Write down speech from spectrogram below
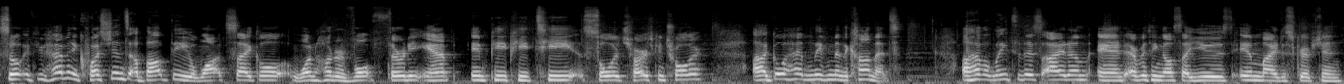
So if you have any questions about the WattCycle 100 volt 30 amp MPPT solar charge controller, uh, go ahead and leave them in the comments. I'll have a link to this item and everything else I used in my description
